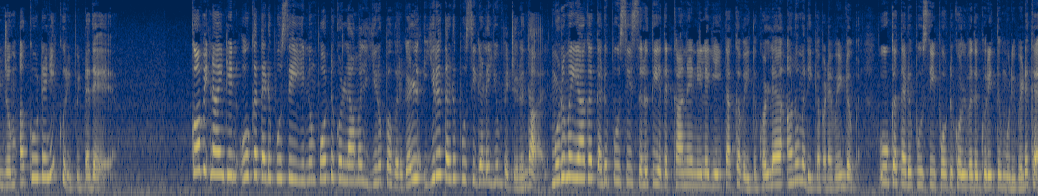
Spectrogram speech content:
என்றும் அக்கூட்டணி குறிப்பிட்டது. கோவிட் நைன்டீன் ஊக்க தடுப்பூசி இன்னும் போட்டுக்கொள்ளாமல் இருப்பவர்கள் இரு தடுப்பூசிகளையும் பெற்றிருந்தால் முழுமையாக தடுப்பூசி செலுத்தியதற்கான நிலையை தக்க வைத்துக் கொள்ள அனுமதிக்கப்பட வேண்டும். ஊக்க தடுப்பூசி போட்டுக்கொள்வது குறித்து முடிவெடுக்க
